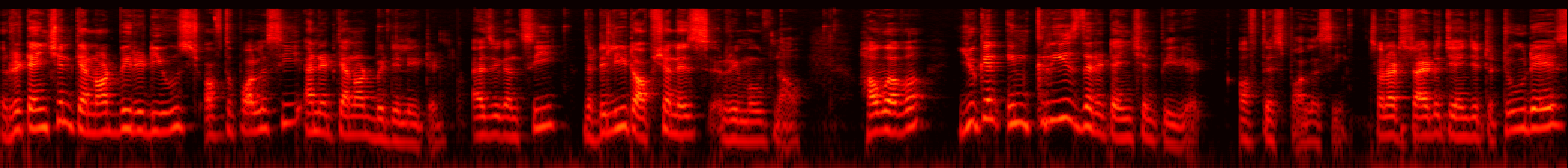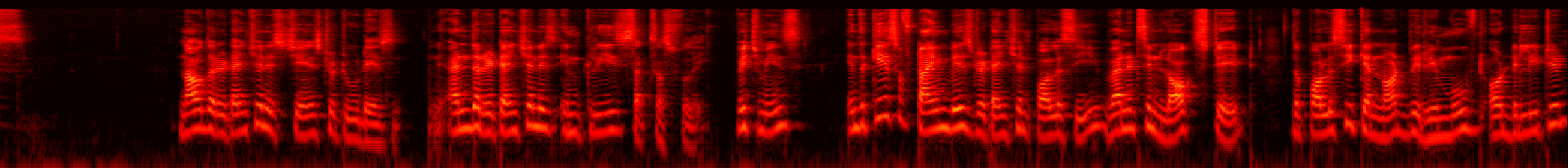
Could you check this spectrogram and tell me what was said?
retention cannot be reduced of the policy and it cannot be deleted. As you can see, the delete option is removed now. However, you can increase the retention period of this policy. So let's try to change it to two days. Now the retention is changed to two days and the retention is increased successfully, which means in the case of time-based retention policy, when it's in locked state, the policy cannot be removed or deleted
